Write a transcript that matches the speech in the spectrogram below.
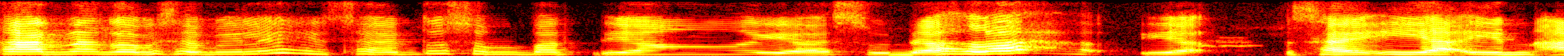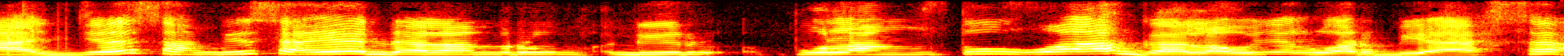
karena nggak bisa milih saya tuh sempat yang ya sudahlah ya saya iyain aja sambil saya dalam rum, di pulang tuh wah galaunya luar biasa.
